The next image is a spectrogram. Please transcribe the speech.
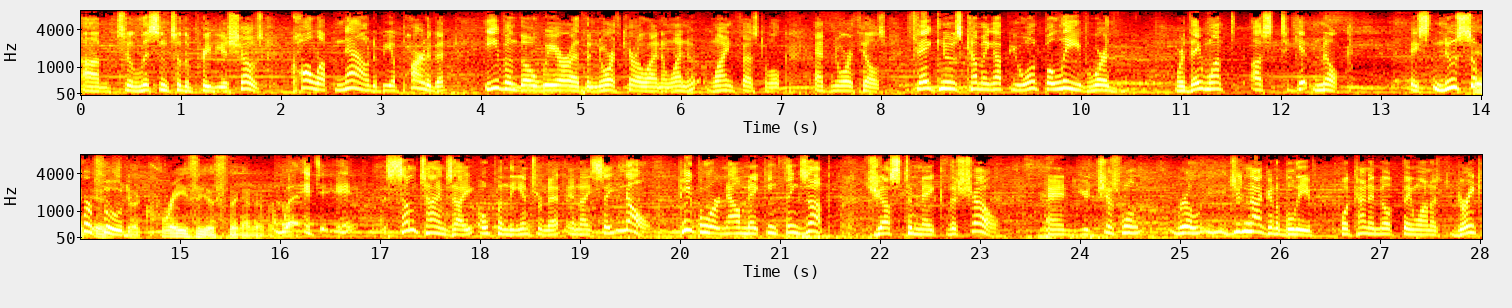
um, to listen to the previous shows. Call up now to be a part of it, even though we are at the North Carolina Wine, Wine Festival at North Hills. Fake news coming up. You won't believe where where they want us to get milk. A new superfood. The craziest thing I've ever. Well, it, it, sometimes I open the internet and I say, no, people are now making things up just to make the show, and you just won't really. You're not going to believe what kind of milk they want us to drink.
